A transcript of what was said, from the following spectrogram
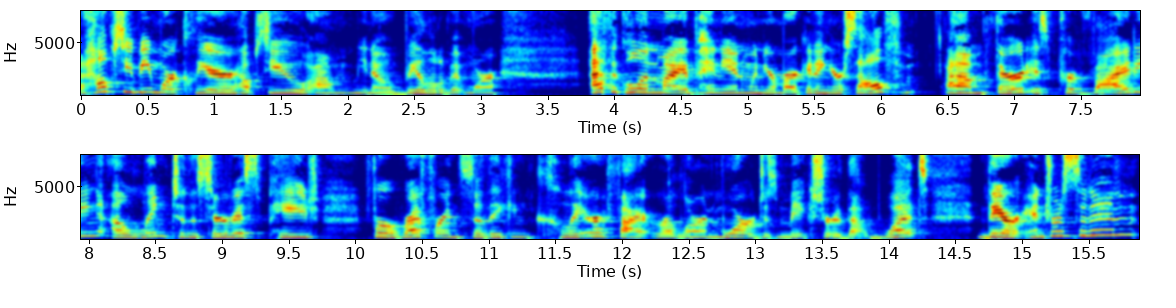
helps you be more clear, helps you um, you know be a little bit more ethical, in my opinion, when you're marketing yourself. Um, third is providing a link to the service page for reference so they can clarify or learn more. or Just make sure that what they're interested in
